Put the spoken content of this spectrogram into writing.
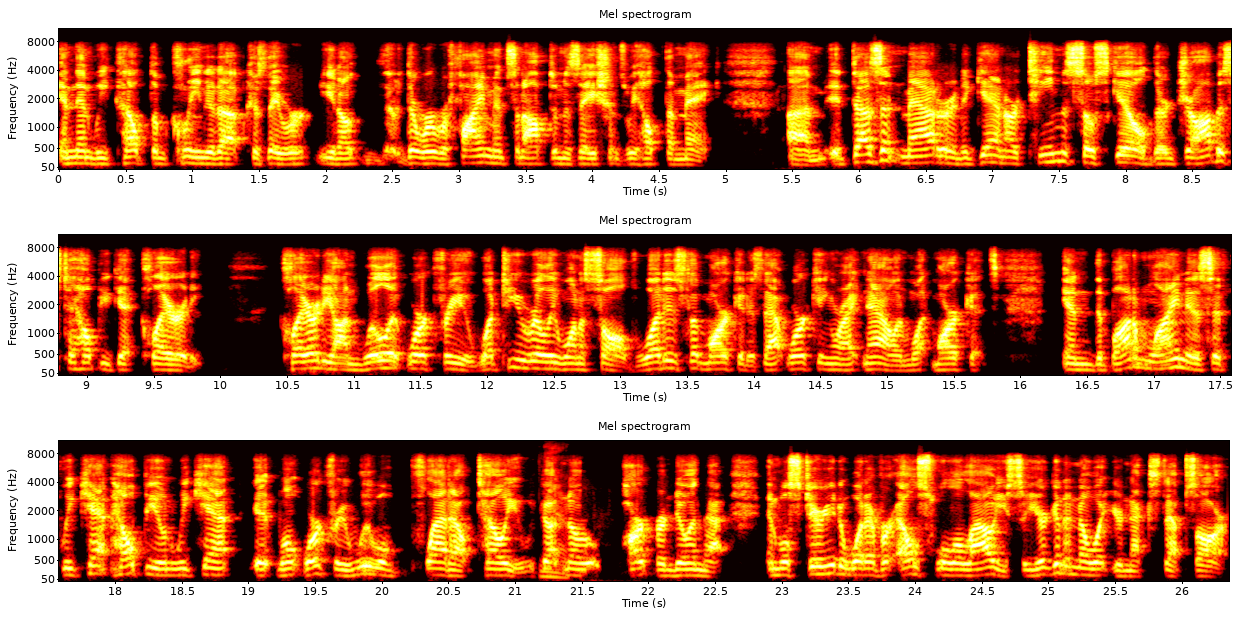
And then we helped them clean it up because they were, you know, th- there were refinements and optimizations we helped them make. Um, it doesn't matter. And again, our team is so skilled. Their job is to help you get clarity. Clarity on will it work for you? What do you really want to solve? What is the market? Is that working right now? And what markets? And the bottom line is if we can't help you and we can't, it won't work for you, we will flat out tell you. We've got yeah. no heartburn doing that. And we'll steer you to whatever else will allow you. So you're going to know what your next steps are.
